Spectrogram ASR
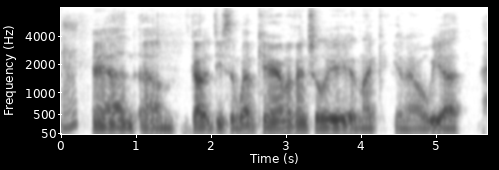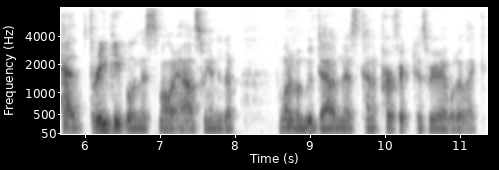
Mhm. And um, got a decent webcam eventually, and like you know, we uh, had three people in this smaller house. We ended up one of them moved out, and it was kind of perfect because we were able to like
